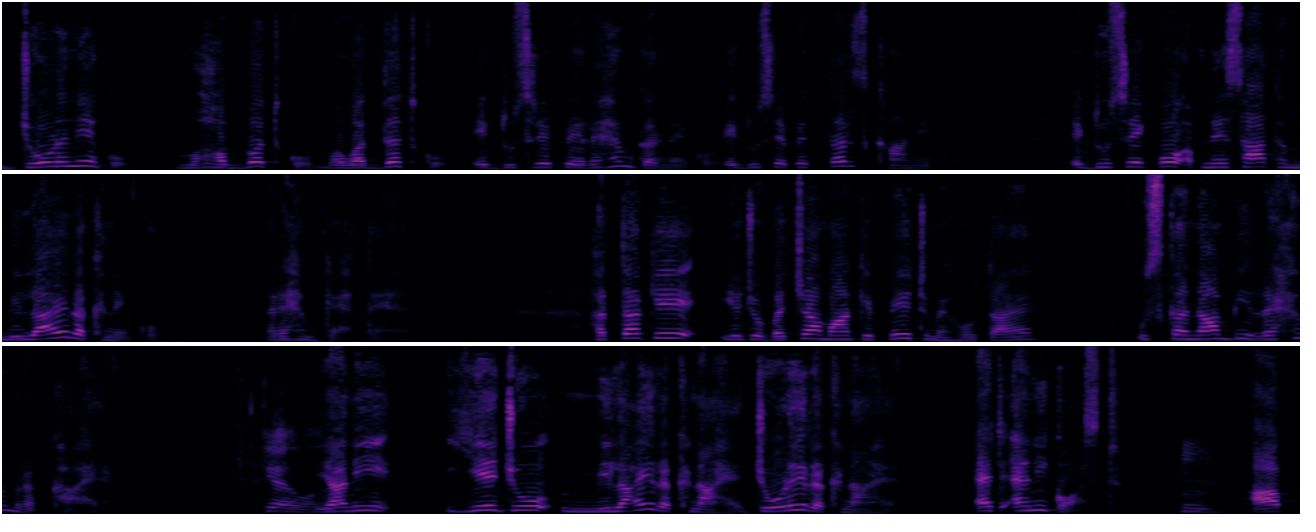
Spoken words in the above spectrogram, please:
जोड़ने को मोहब्बत को मवद्दत को एक दूसरे पे रहम करने को एक दूसरे पे तर्स खाने को एक दूसरे को अपने साथ मिलाए रखने को रहम कहते हैं। हत्ता कि ये जो बच्चा माँ के पेट में होता है उसका नाम भी रहम रखा है। क्या हुआ? यानी ये जो मिलाए रखना है जोड़े रखना है एट एनी कॉस्ट हम्म। आप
